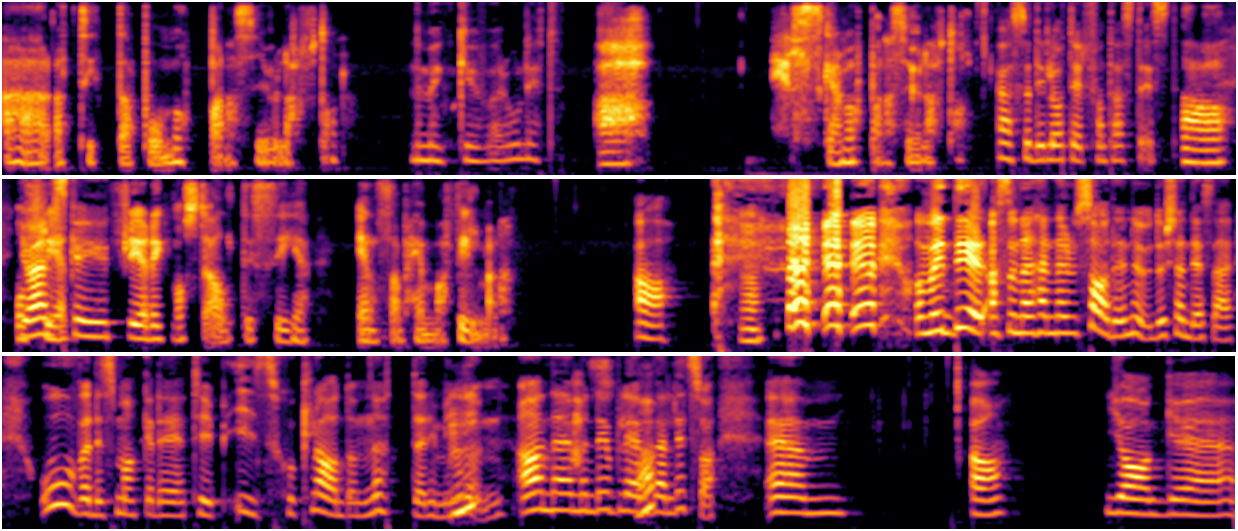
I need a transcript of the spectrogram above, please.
är att titta på Mupparnas julafton. Nej men gud vad roligt. Ah, älskar Mupparnas julafton. Alltså det låter helt fantastiskt. Ja, och Jag Fred- älskar ju... Fredrik måste alltid se ensam hemma-filmerna. Ja. Och med det, alltså när, när du sa det nu, då kände jag så här, oh vad det smakade typ ischoklad och nötter i min Mm. mun. Ja, nej men det blev Ja. väldigt så. Ehm, ja, jag, eh,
